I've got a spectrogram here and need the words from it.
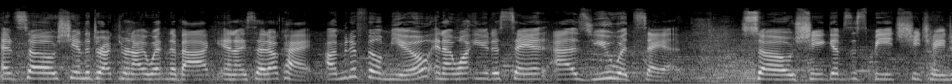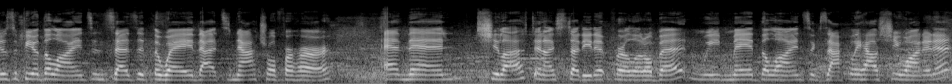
And so she and the director and I went in the back and I said, okay, I'm going to film you and I want you to say it as you would say it. So she gives a speech, she changes a few of the lines and says it the way that's natural for her. And then she left, and I studied it for a little bit. And we made the lines exactly how she wanted it.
